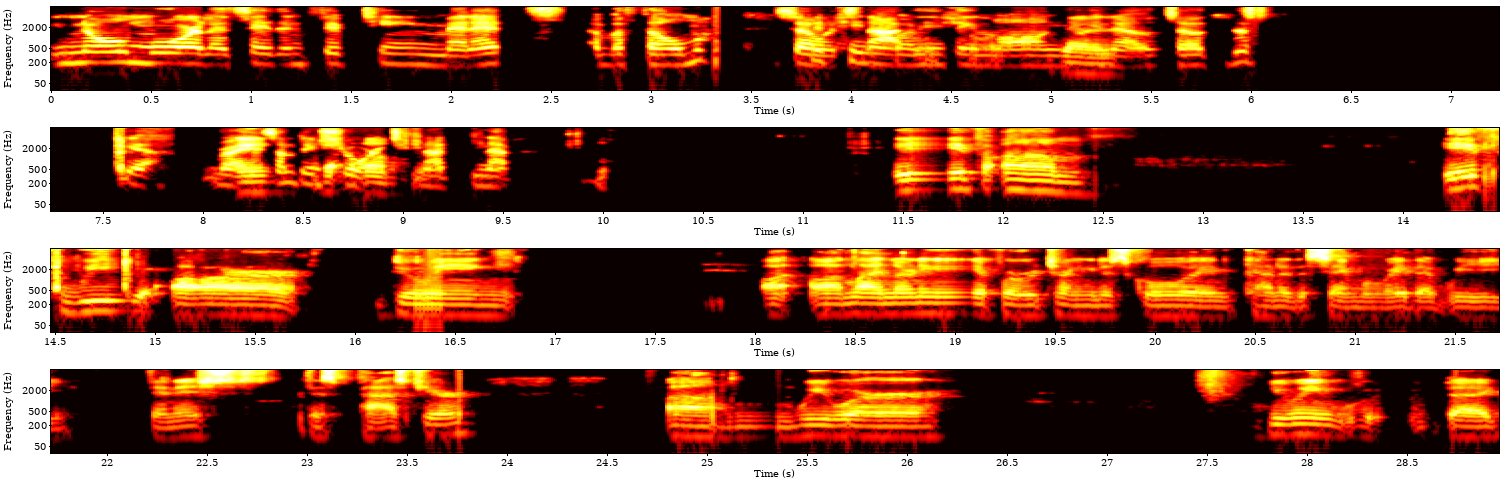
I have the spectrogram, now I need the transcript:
no more, let's say, than 15 minutes of a film. So it's not anything short. long, you know. So this, yeah, right, And, something uh, short, not not if um if we are doing online learning if we're returning to school in kind of the same way that we finished this past year um we were doing the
